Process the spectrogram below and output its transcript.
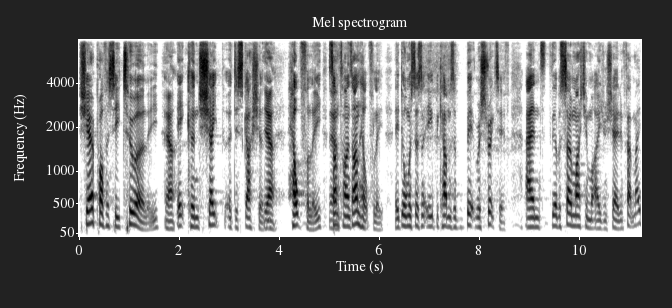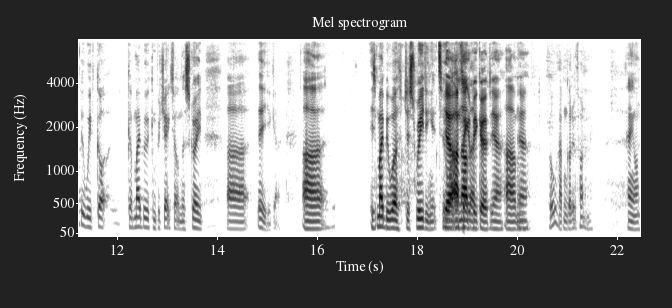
share prophecy too early, Yeah. it can shape a discussion Yeah. Helpfully, Yeah. sometimes unhelpfully. It almost doesn't, it becomes a bit restrictive. And there was so much in what Adrian shared. In fact, maybe we've got, maybe we can project it on the screen. Uh, there you go. Uh, it's maybe worth just reading it to Yeah, I think it'd be good. Yeah. Um, yeah. Oh, I haven't got it in front of me. Hang on.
